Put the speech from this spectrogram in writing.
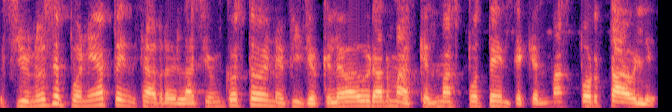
si uno se pone a pensar relación costo-beneficio, ¿qué le va a durar más? ¿Qué es más potente? ¿Qué es más portable?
